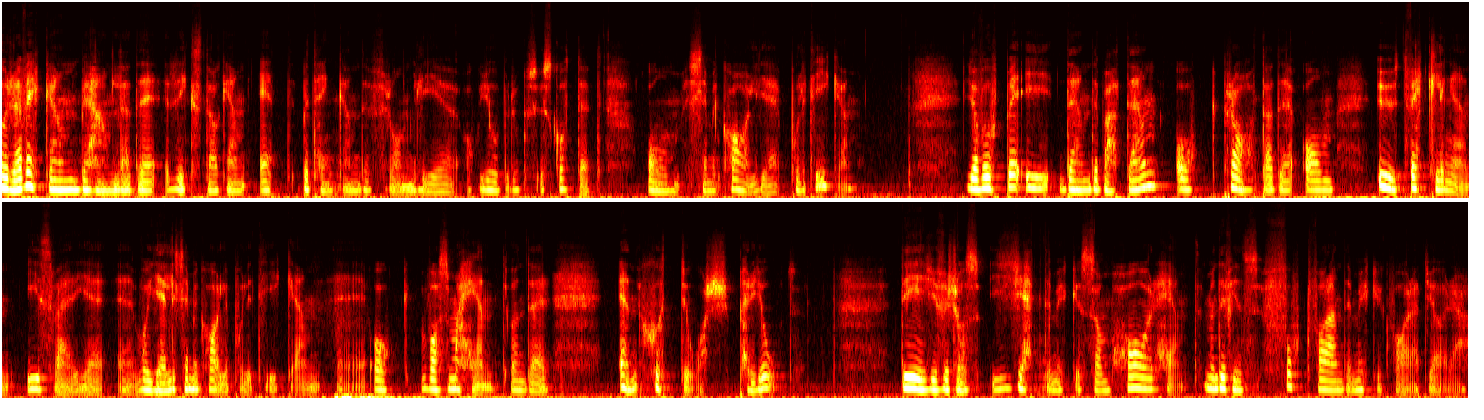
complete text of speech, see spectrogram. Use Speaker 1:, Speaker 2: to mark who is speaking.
Speaker 1: Förra veckan behandlade riksdagen ett betänkande från miljö- och jordbruksutskottet om kemikaliepolitiken. Jag var uppe i den debatten och pratade om utvecklingen i Sverige eh, vad gäller kemikaliepolitiken eh, och vad som har hänt under en 70-årsperiod. Det är ju förstås jättemycket som har hänt men det finns fortfarande mycket kvar att göra.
